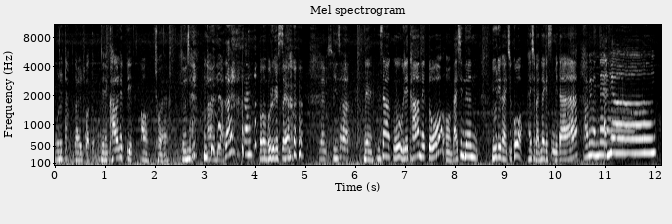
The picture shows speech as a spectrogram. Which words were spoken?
오늘 딱 날 좋았던 거 같아요. 네, 가을 햇빛. 어, 좋아요. 연기? 아, 아니야. 날? 어, 모르겠어요. 그다음에 인사. 네, 인사하고 우리 다음에 또 어, 맛있는 요리 가지고 다시 만나겠습니다. 다음에 만나요. 안녕!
